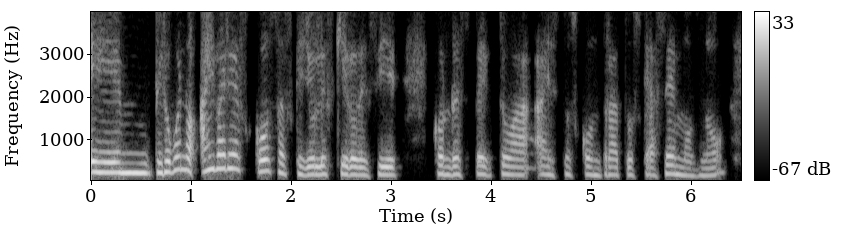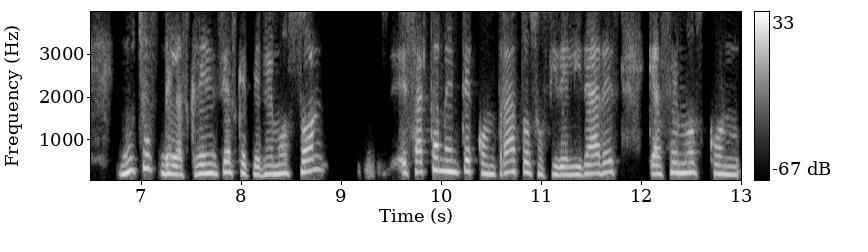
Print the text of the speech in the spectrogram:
Em, pero bueno, hay varias cosas que yo les quiero decir con respecto a, estos contratos que hacemos, ¿no? Muchas de las creencias que tenemos son exactamente contratos o fidelidades que hacemos con,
